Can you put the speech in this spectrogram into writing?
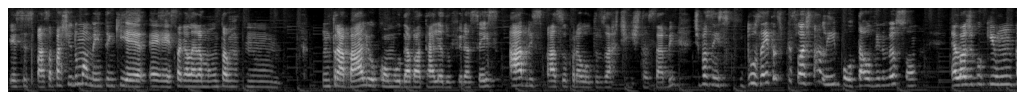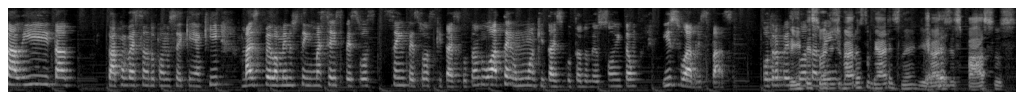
esse espaço a partir do momento em que é, é, essa galera monta um, um um trabalho como o da Batalha do Feira 6 abre espaço para outros artistas, sabe? Tipo assim, 200 pessoas tá ali, pô, tá ouvindo meu som. É lógico que um tá ali, tá, tá conversando com não sei quem aqui, mas pelo menos tem umas seis pessoas, 100 pessoas que tá escutando, ou até uma que tá escutando meu som, então isso abre espaço. Outra pessoa tem pessoas também... de vários lugares, né? De vários espaços,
